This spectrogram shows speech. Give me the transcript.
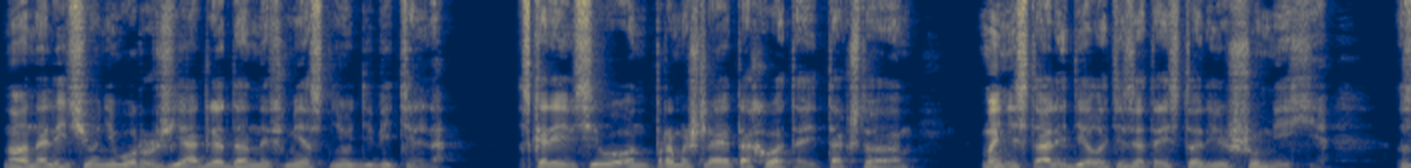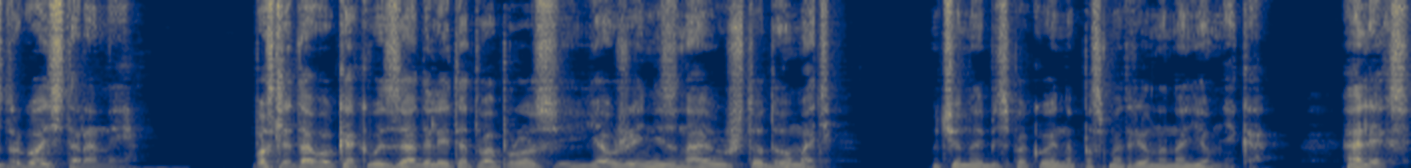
но наличие у него ружья для данных мест неудивительно. Скорее всего, он промышляет охотой, так что мы не стали делать из этой истории шумихи. С другой стороны, После того, как вы задали этот вопрос, я уже не знаю, что думать». Ученый беспокойно посмотрел на наемника. «Алекс,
